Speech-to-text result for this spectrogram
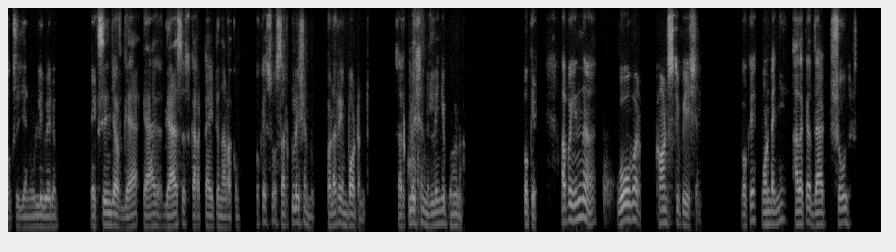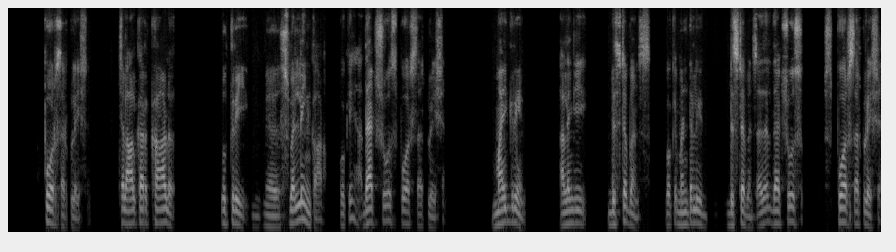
ഓക്സിജൻ ഉള്ളി വരും. എക്സ്ചേഞ്ച് ഓഫ് ഗ്യാസസ് കറക്റ്റ് ആയിട്ട് നടക്കും. ഓക്കെ സോ സർക്കുലേഷൻ വളരെ ഇമ്പോർട്ടന്റ് സർക്കുലേഷൻ ഇല്ലെങ്കിൽ പാടാം. ഓക്കെ അപ്പൊ ഇന്ന് ഓവർ കോൺസ്റ്റിപ്പേഷൻ ഓക്കെ ഉണ്ടെങ്കിൽ അതൊക്കെ ദാറ്റ് ഷോസ് പോർ സർക്കുലേഷൻ ചില ആൾക്കാർ കാൾ ഒത്തിരി സ്വെല്ലിങ് കാണും. Okay that shows poor circulation migraine അല്ലെങ്കിൽ ഡിസ്റ്റർബൻസ് ഓക്കെ മെന്റലി ഡിസ്റ്റർബൻസ് അതായത് that shows poor circulation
